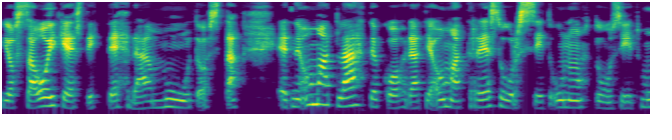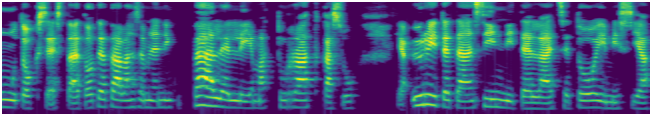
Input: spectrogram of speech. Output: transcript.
jossa oikeasti tehdään muutosta. Että ne omat lähtökohdat ja omat resurssit unohtuu siitä muutoksesta, että otetaan vähän semmoinen niin päälle liimattu ratkaisu ja yritetään sinnitellä, että se toimisi. Ja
